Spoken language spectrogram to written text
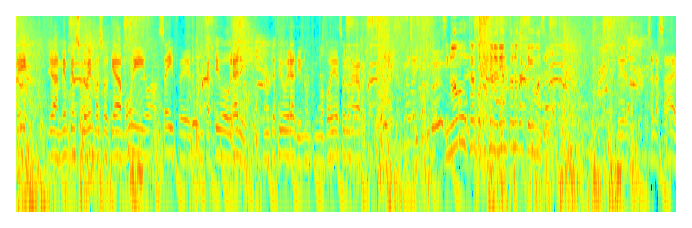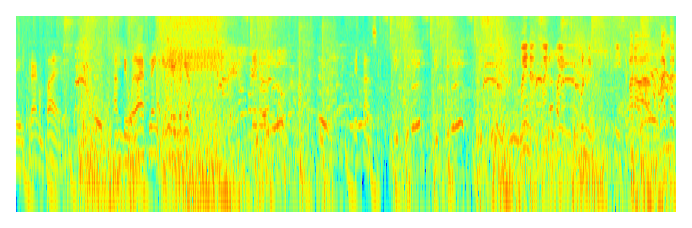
Sí, yo también pienso lo mismo. Eso queda muy unsafe. eh, un castigo gratis. Un castigo gratis. No, no podía hacer un agarre. Si no vamos a buscar posicionamiento, no castiguemos así. Se la sabe, el crack, compadre. Ambigüedad de flanking que bloqueó. ¿no? Distancia. Buena, buen, buen burning. Y se para Bagdad.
